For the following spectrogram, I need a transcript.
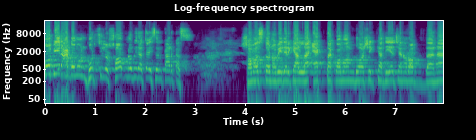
নবীর আগমন ঘটছিল, সব নবীরা চাইছেন কার কাছে? সমস্ত নবীদেরকে আল্লাহ একটা কমন দোয়া শিক্ষা দিয়েছেন, রব্বানা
